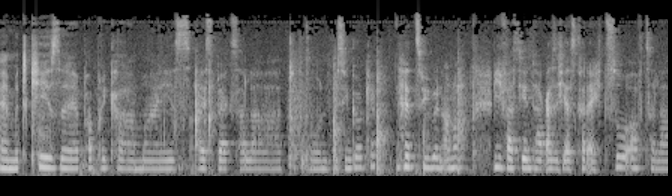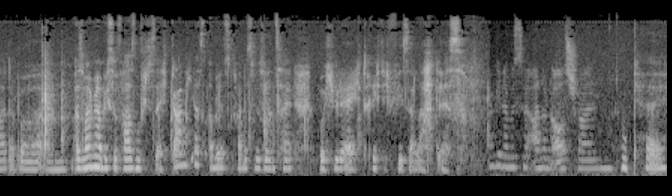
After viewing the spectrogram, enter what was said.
äh, mit Käse, Paprika, Mais, Eisbergsalat und ein bisschen Gurke. Zwiebeln auch noch. Wie fast jeden Tag. Also ich esse gerade echt so oft Salat, aber ähm, also manchmal habe ich so Phasen, wo ich das echt gar nicht esse, aber jetzt gerade ist wieder so eine Zeit, wo ich wieder echt richtig viel Salat esse. Okay, dann müssen wir an- und ausschalten. Okay.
